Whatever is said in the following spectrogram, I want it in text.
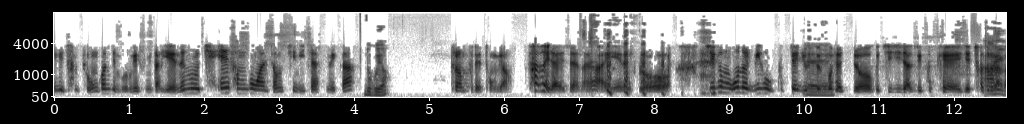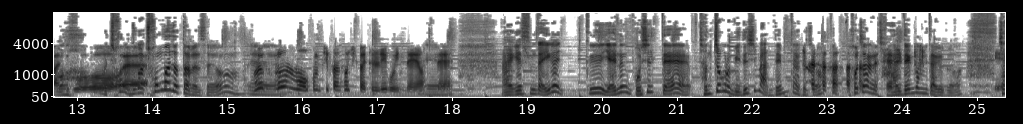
이게 참 좋은 건지 모르겠습니다. 예능으로 제일 성공한 정치인 있지 않습니까? 누구요? 트럼프 대통령. 사회자였잖아요. 아예 예능 프로. 지금 오늘 미국 국제 뉴스 네. 보셨죠? 그 지지자들이 국회에 이제 쳐들어가가지고. 뭐 총, 예. 누가 총 맞았다면서요? 예. 그런, 그런 뭐 끔찍한 소식까지 들리고 있네요. 예. 네. 알겠습니다. 이거 그 예능 보실 때 전적으로 믿으시면 안 됩니다. 그죠? 포장 잘 된 겁니다, 그거. 예. 자,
